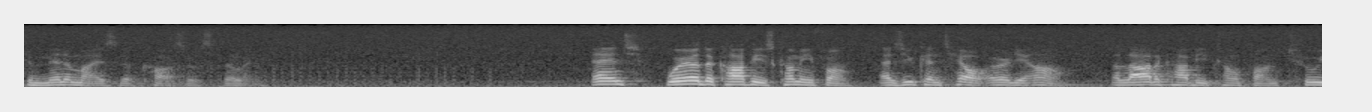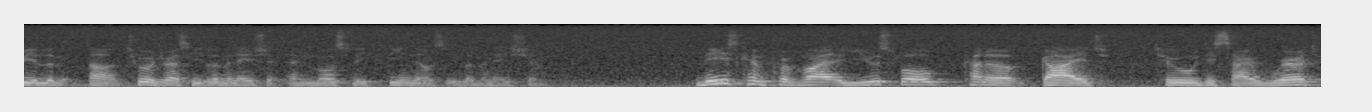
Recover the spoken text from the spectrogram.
to minimize the cost of spilling. And where the copy is coming from, as you can tell early on, a lot of copy come from two, uh, two address elimination and mostly phi node elimination. These can provide a useful kind of guide to decide where to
